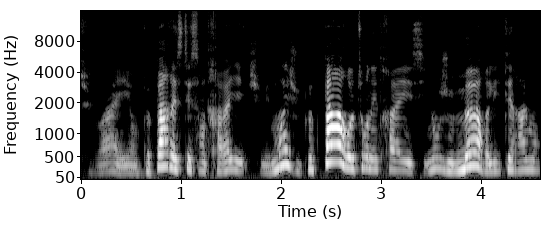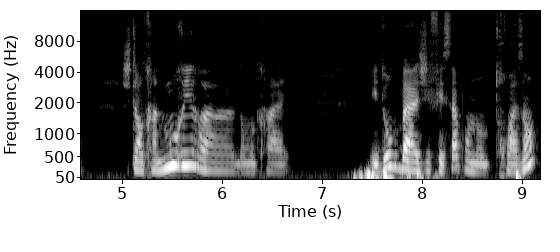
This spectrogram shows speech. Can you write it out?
tu vois, et on peut pas rester sans travailler. Je dis, mais moi, je peux pas retourner travailler, sinon je meurs littéralement. J'étais en train de mourir euh, dans mon travail. Et donc, bah, j'ai fait ça pendant trois ans.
